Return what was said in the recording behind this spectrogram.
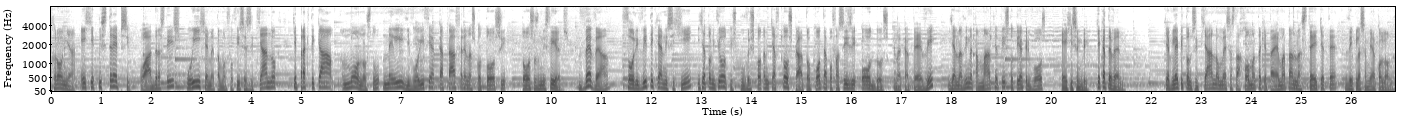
χρόνια έχει επιστρέψει ο άντρας της που είχε μεταμορφωθεί σε ζητιάνο και πρακτικά μόνος του με λίγη βοήθεια κατάφερε να σκοτώσει τόσους μνηστήρες. Βέβαια, θορυβείται και ανησυχεί για τον γιο της που βρισκόταν και αυτός κάτω, οπότε αποφασίζει όντως να κατέβει για να δει με τα μάτια της το τι ακριβώς έχει συμβεί. Και κατεβαίνει. Και βλέπει τον Ζητιάνο μέσα στα χώματα και τα αίματα να στέκεται δίπλα σε μια κολόνα.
